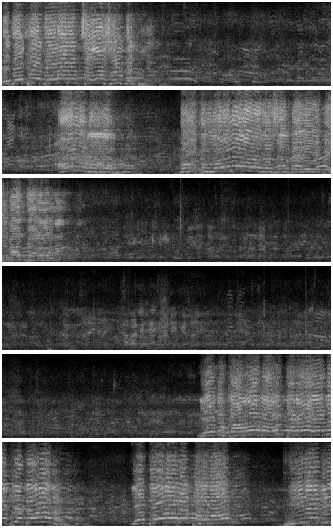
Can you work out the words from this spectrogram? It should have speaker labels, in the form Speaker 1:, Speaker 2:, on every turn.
Speaker 1: ये देखिए देवानंद चलना शुरू कर दिया। और ये बहुत बहुत लड़ने वाला दो साल पहले ये पहलवान था ये मुकाबला बहुत तगड़ा है देखिए देवानंद ये देवानंद पहलवान धीरे धीरे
